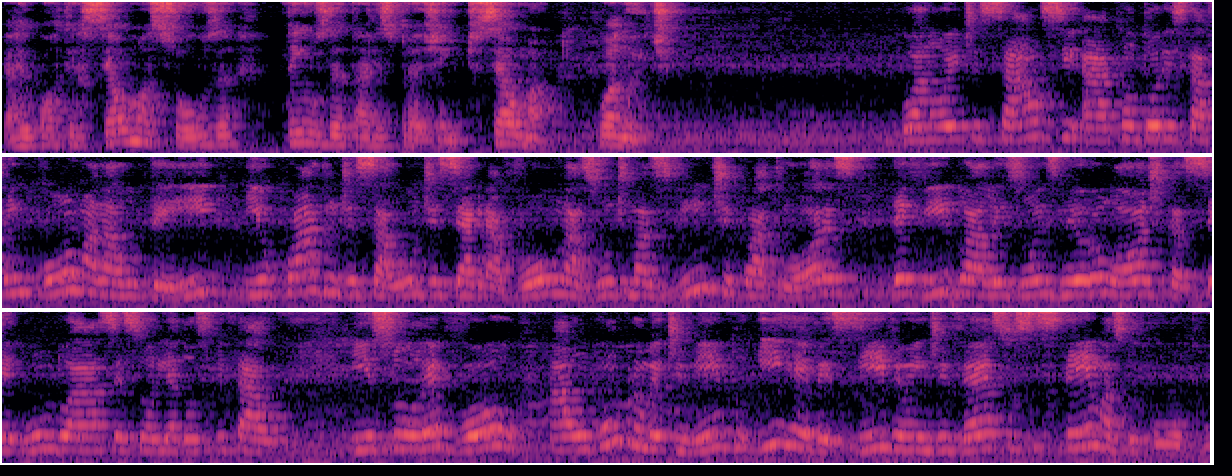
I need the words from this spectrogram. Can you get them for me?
A repórter Selma Souza tem os detalhes pra gente. Selma, boa noite. Boa noite, Salsi. A cantora estava em coma na UTI e o quadro de saúde se agravou nas últimas 24 horas devido a lesões neurológicas, segundo a assessoria do hospital. Isso levou a um comprometimento irreversível em diversos sistemas do corpo.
